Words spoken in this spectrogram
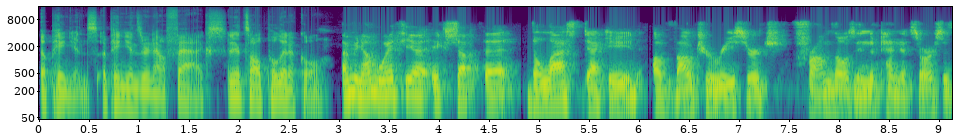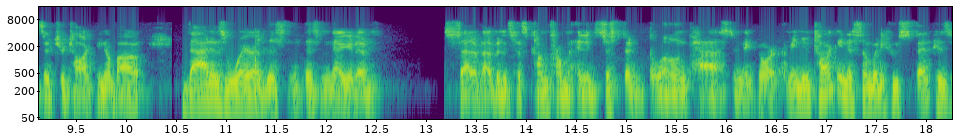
opinions. Opinions are now facts, and it's all political. I mean, I'm with you, except that the last decade of voucher research from those independent sources that you're talking about, that is where this this negative set of evidence has come from and it's just been blown past and ignored. I mean, you're talking to somebody who spent his,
